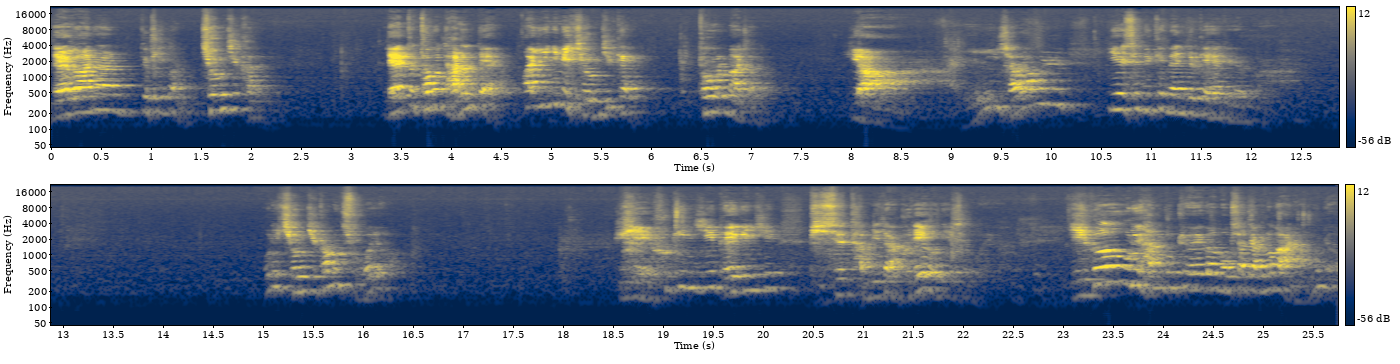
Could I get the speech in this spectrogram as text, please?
내가 아는 느낌은 정직하다. 내 뜻하고 다른데 아 이님이 정직해. 돌을 맞아도. 이야 이 사람을 예수 믿게 만들게 해야 되겠구나. 우리 정직하면 죽어요. 이게 흑인지 백인지 비슷합니다. 그래 어디서 보여요. 이거 우리 한국교회가 목사 장로가 안 하면요.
